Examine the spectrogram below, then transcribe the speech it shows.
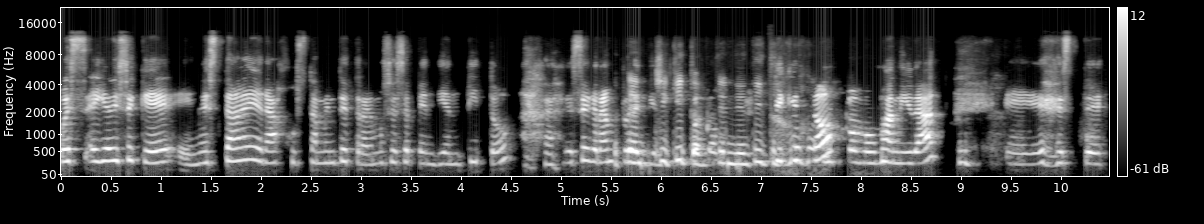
pues ella dice que en esta era justamente traemos ese pendientito, ese gran pendientito. Chiquito, como, pendientito. como humanidad, eh, este,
